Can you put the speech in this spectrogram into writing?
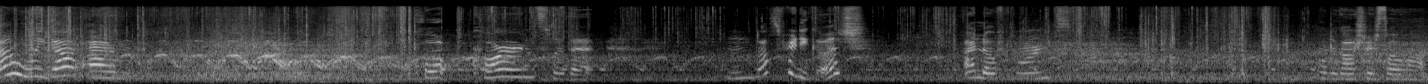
Oh, we got um cor- corns with it. Mm, that's pretty good. I love corns. Oh my gosh, they're so hot.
